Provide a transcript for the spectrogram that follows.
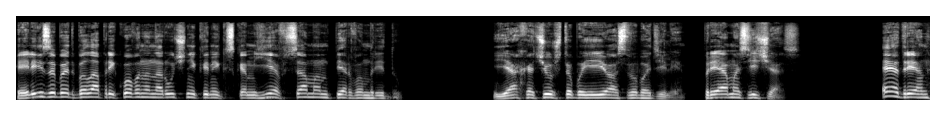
Элизабет была прикована наручниками к скамье в самом первом ряду. «Я хочу, чтобы ее освободили. Прямо сейчас». «Эдриан,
